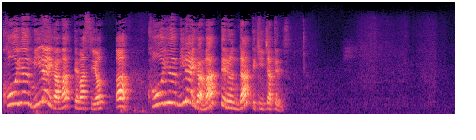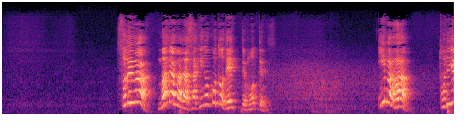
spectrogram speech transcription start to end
こういう未来が待ってますよ。あこういう未来が待ってるんだって聞いちゃってるんです。それはまだまだ先のことでって思ってるんです。今はとりあ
